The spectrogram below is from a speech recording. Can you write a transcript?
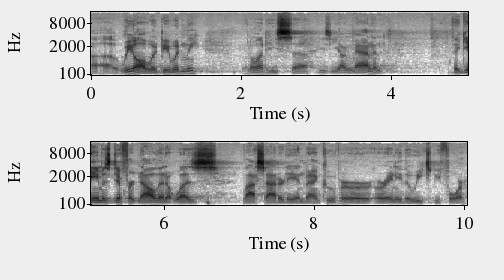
Uh, we all would be, wouldn't we? You know what? He's uh, he's a young man, and the game is different now than it was last Saturday in Vancouver or, or any of the weeks before.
